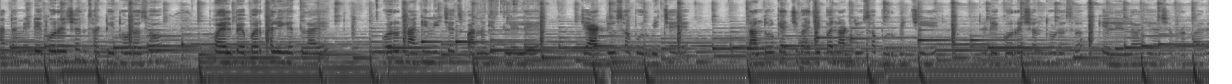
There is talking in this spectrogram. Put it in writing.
आता मी डेकोरेशनसाठी थोडंसं फॉईल पेपर खाली घेतला आहे वरून नागिनीचेच पानं घेतलेले आहे जे आठ दिवसापूर्वीचे आहे. तांदूळक्याची भाजी पण आठ दिवसापूर्वीची आहे. तर डेकोरेशन थोडंसं केलेलं आहे अशा प्रकारे.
